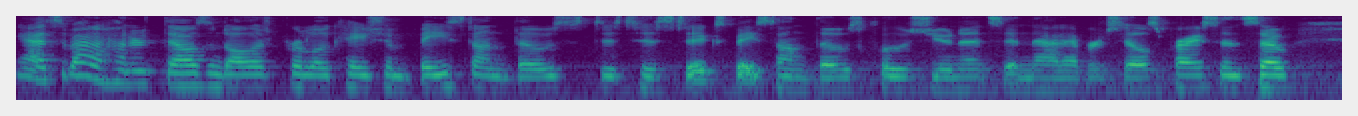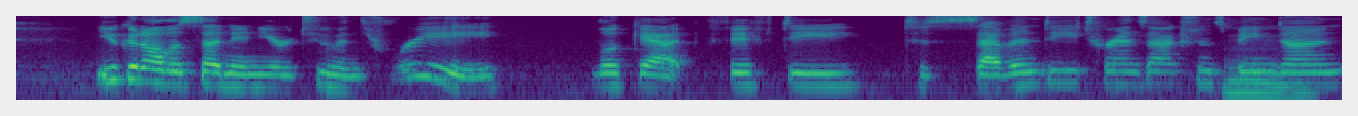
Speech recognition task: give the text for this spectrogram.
yeah it's about $100000 per location based on those statistics based on those closed units and that average sales price. And so you can all of a sudden in year two and three look at 50 to 70 transactions being mm. done.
